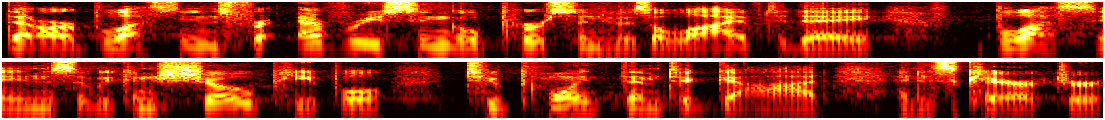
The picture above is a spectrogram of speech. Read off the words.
that are blessings for every single person who is alive today, blessings that we can show people to point them to God and his character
